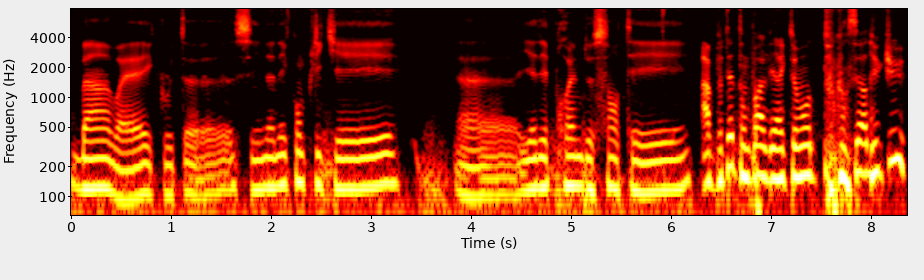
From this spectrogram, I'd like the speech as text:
Ben ouais, écoute, euh, c'est une année compliquée. Euh, Il y a des problèmes de santé. Ah, peut-être on parle directement de ton cancer du cul.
